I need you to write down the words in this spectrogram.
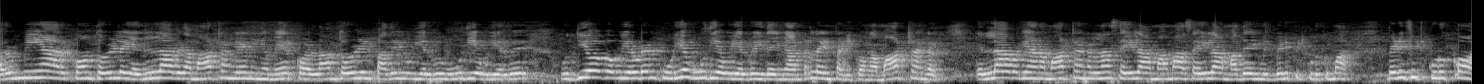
அருண் அருமையாக இருக்கும். தொழிலில் எல்லா வித மாற்றங்களையும் நீங்கள் மேற்கொள்ளலாம். தொழில் பதவி உயர்வு ஊதிய உயர்வு உத்தியோக உயர்வுடன் கூடிய ஊதிய உயர்வு. இதை இங்கே அண்டர்லைன் பண்ணிக்கோங்க. மாற்றங்கள். எல்லா வகையான மாற்றங்கள்லாம் செய்யலாமாமா? செய்யலாம். அது எங்களுக்கு பெனிஃபிட் கொடுக்குமா? பெனிஃபிட் கொடுக்கும்.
